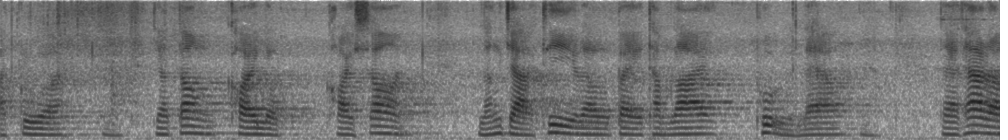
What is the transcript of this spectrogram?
าดกลัว จะต้องคอยหลบคอยซ่อน หลังจากที่เราไปทำร้ายผู้อื่นแล้ว แต่ถ้าเรา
